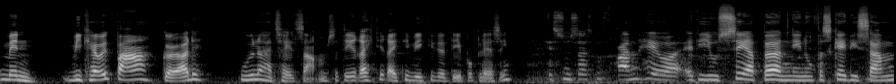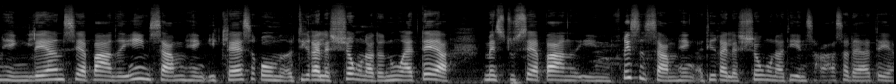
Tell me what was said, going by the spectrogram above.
Men vi kan jo ikke bare gøre det, uden at have talt sammen. Så det er rigtig, rigtig vigtigt, at det er på plads. Ikke? Jeg synes også, du fremhæver, at I jo ser børnene i nogle forskellige sammenhænge. Læreren ser barnet i en sammenhæng i klasserummet, og de relationer, der nu er der, mens du ser barnet i en fritidssammenhæng, og de relationer og de interesser, der er der.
